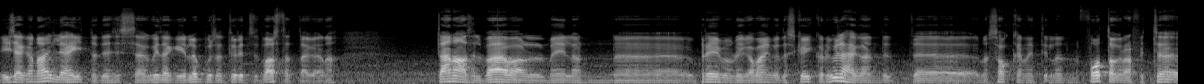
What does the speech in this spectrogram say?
ise ka nalja heitnud ja siis sa kuidagi lõbusalt üritasid vastata, aga noh. Tänasel päeval meil on äh, premium-liiga mängudes kõik on ülekanded äh,, noh, Soccernetil on fotograafid äh,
